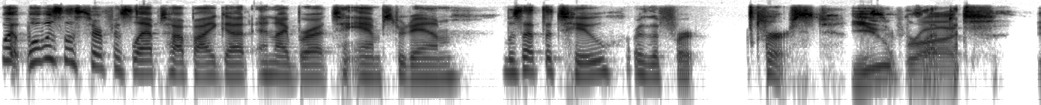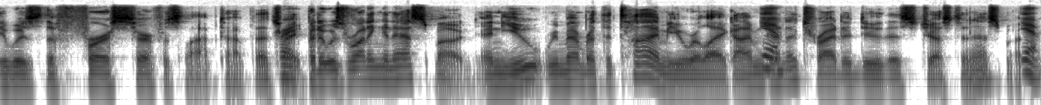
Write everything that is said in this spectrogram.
what, what was the Surface laptop I got and I brought to Amsterdam? Was that the two or the fir- first? You Surface brought laptop? it was the first Surface laptop. That's right. Right. But it was running in S mode, and you remember at the time you were like, "I'm Yeah. going to try to do this just in S mode." Yeah.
